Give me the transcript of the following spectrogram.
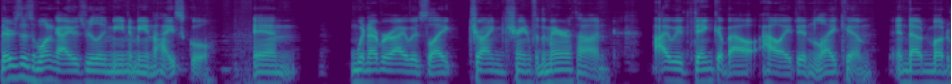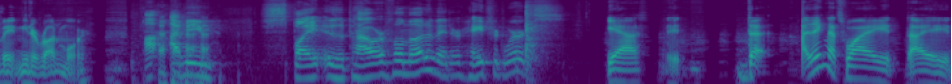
there's this one guy who was really mean to me in high school, and whenever I was like trying to train for the marathon, I would think about how I didn't like him, and that would motivate me to run more. I, I mean, spite is a powerful motivator. Hatred works. yeah it, that i think that's why i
